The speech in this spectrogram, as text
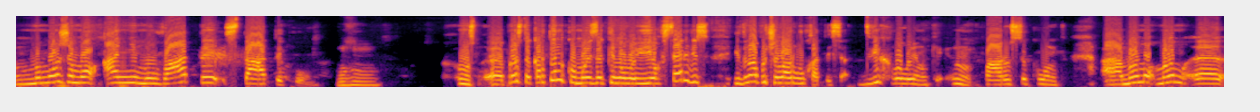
Ми можемо анімувати статику. Мгм. Ну, е, просто картинку ми закинули її в сервіс, і вона почала рухатися. Дві хвилинки, ну, пару секунд. А ми, ми е,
